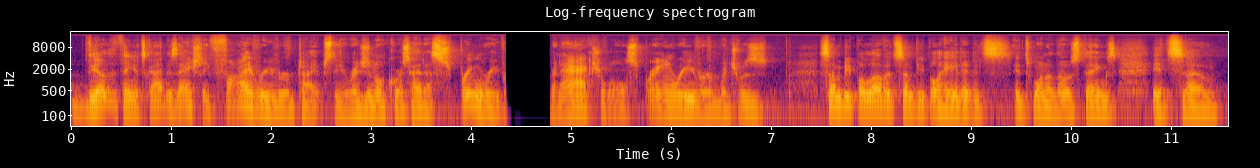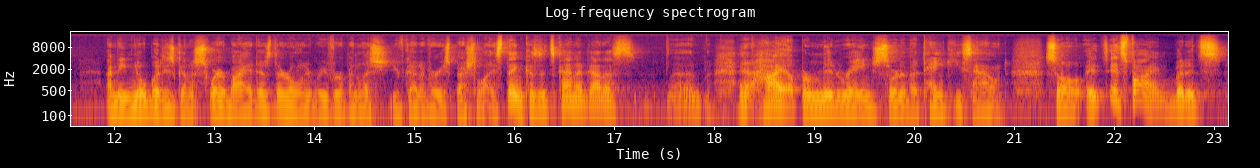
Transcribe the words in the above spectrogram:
the other thing it's got is actually five reverb types. The original, of course, had a spring reverb an actual spring reverb, which was some people love it, some people hate it. It's it's one of those things. It's um, I mean nobody's going to swear by it as their only reverb unless you've got a very specialized thing because it's kind of got a, a high upper mid range sort of a tanky sound. So it's it's fine, but it's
